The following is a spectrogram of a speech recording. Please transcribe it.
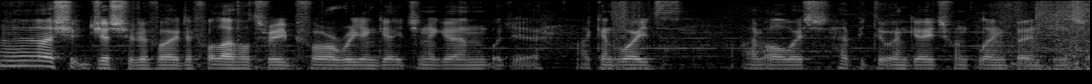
Uh, I should just should have waited for level 3 before re-engaging again, but yeah, I can't wait. I'm always happy to engage when playing Pantheon, so...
